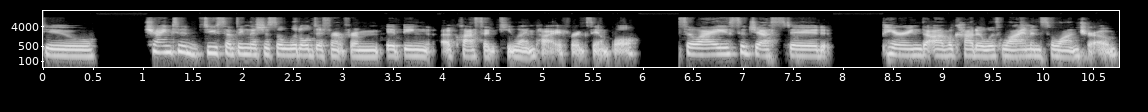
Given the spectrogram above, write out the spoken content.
to trying to do something that's just a little different from it being a classic key lime pie, for example. So I suggested pairing the avocado with lime and cilantro.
